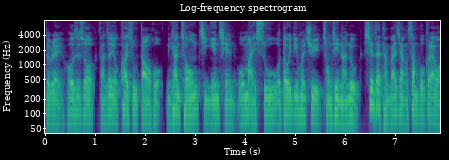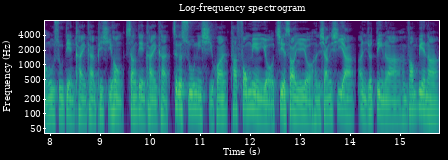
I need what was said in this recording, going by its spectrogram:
对不对？或者是说，反正有快速到货。你看，从几年前我买书，我都一定会去重庆南路。现在坦白讲，上博客来网络书店看一看，PC Home 商店看一看，这个书你喜欢，它封面有介绍，也有很详细啊，那你就定了啊，很方便啊。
